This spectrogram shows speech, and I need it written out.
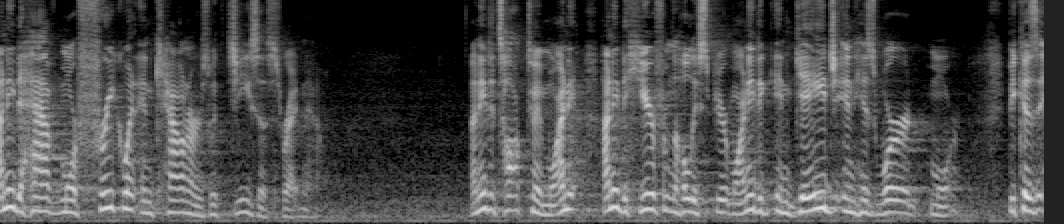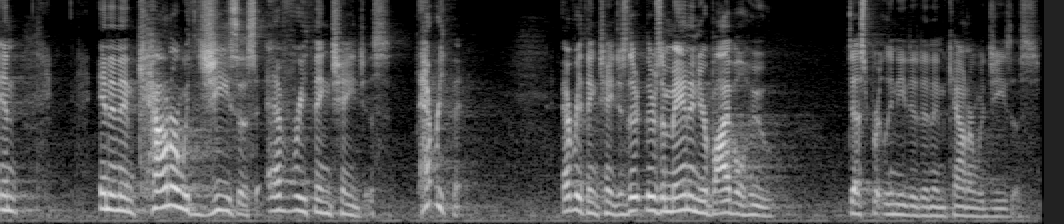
I need to have more frequent encounters with Jesus right now. I need to talk to him more. I need, I need to hear from the Holy Spirit more. I need to engage in his word more. Because in, in an encounter with Jesus, everything changes. Everything. Everything changes. There, there's a man in your Bible who desperately needed an encounter with Jesus.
